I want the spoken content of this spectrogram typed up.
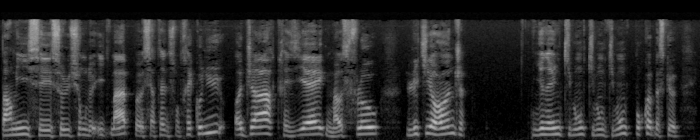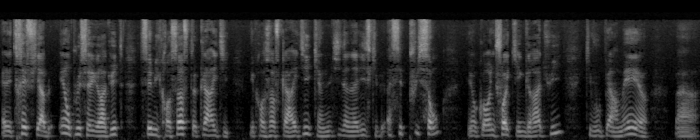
Parmi ces solutions de heatmap, euh, certaines sont très connues, Hotjar, Crazy Egg, Mouseflow, Lucky Orange. Il y en a une qui monte, qui monte, qui monte. Pourquoi? Parce que elle est très fiable et en plus elle est gratuite. C'est Microsoft Clarity. Microsoft Clarity qui est un outil d'analyse qui est assez puissant et encore une fois qui est gratuit, qui vous permet euh, bah,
